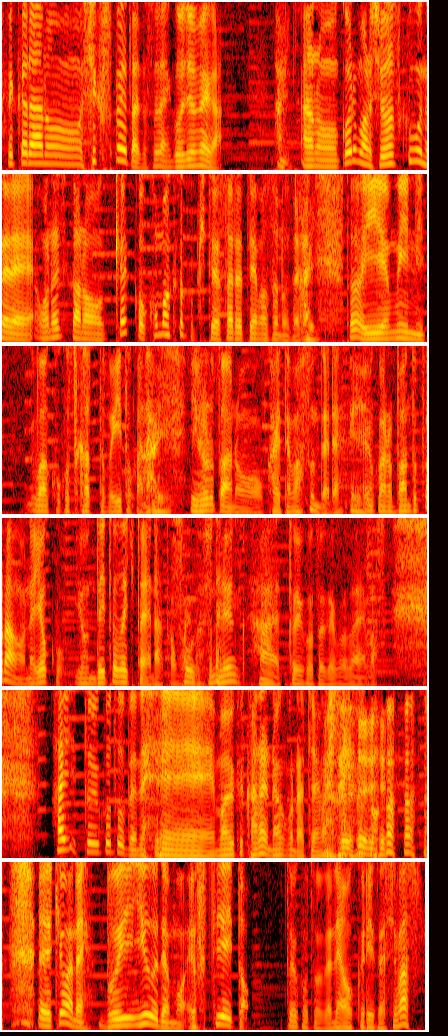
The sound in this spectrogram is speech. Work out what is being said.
それからあの6メーターですね、50メガ、はい。あのこれもあの周波数区分でね、同じくあの結構細かく規定されていますのでね、はい。例えば EME にはここ使ってもいいとかね、はい、いろいろとあの書いてますんでね、ええよくあのバンドプランをね、よく読んでいただきたいなと思いますね。すね。はい、ということでございます。はい、ということでね、えー、前置きかなり長くなっちゃいましたけど、え ー今日はね、VU でも FT8 ということでね、お送りいたします。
